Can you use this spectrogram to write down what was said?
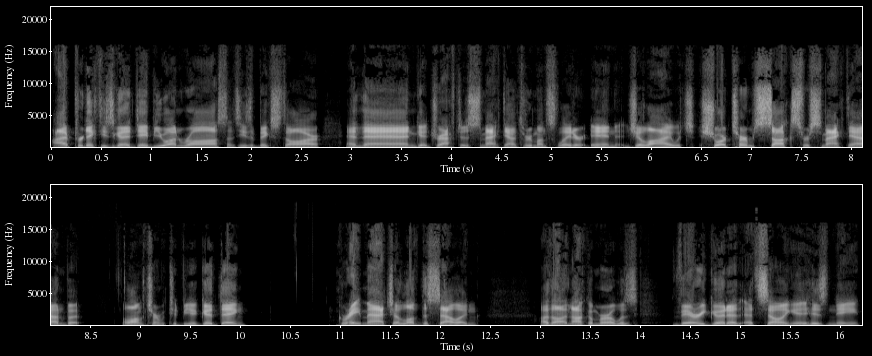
I predict he's going to debut on Raw since he's a big star and then get drafted to SmackDown three months later in July, which short term sucks for SmackDown, but long term could be a good thing. Great match. I love the selling. I thought Nakamura was very good at, at selling his knee.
